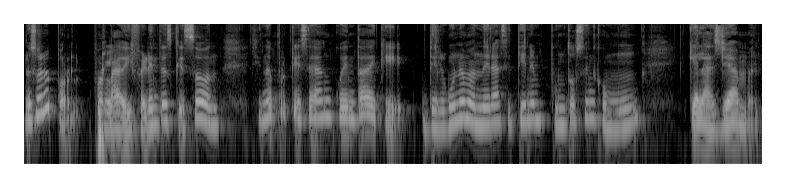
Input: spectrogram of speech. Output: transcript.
no solo por, por la diferentes que son, sino porque se dan cuenta de que de alguna manera sí tienen puntos en común que las llaman.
